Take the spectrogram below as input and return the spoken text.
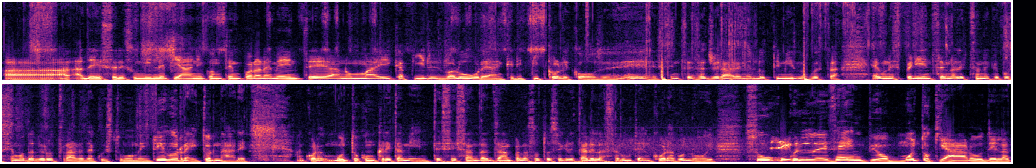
a, ad essere su mille piani contemporaneamente e a non mai capire il valore anche di piccole cose, e senza esagerare nell'ottimismo. Questa è un'esperienza e una lezione che possiamo davvero trarre da questo momento. Io vorrei tornare ancora molto concretamente, se Sandra Zampa, la sottosegretaria della salute, è ancora con noi, su sì. quell'esempio molto chiaro della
